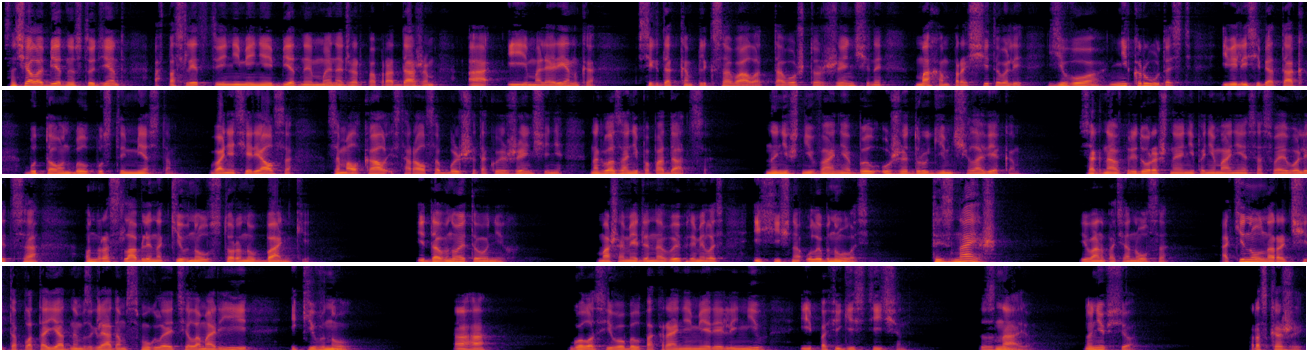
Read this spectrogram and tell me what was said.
Сначала бедный студент, а впоследствии не менее бедный менеджер по продажам А. И. Маляренко всегда комплексовал от того, что женщины махом просчитывали его некрутость и вели себя так, будто он был пустым местом. Ваня терялся, замолкал и старался больше такой женщине на глаза не попадаться. Нынешний Ваня был уже другим человеком. Согнав придурочное непонимание со своего лица, он расслабленно кивнул в сторону баньки – «И давно это у них?» Маша медленно выпрямилась и хищно улыбнулась. «Ты знаешь?» Иван потянулся, окинул нарочито плотоядным взглядом смуглое тело Марии и кивнул. «Ага». Голос его был, по крайней мере, ленив и пофигистичен. «Знаю, но не все. Расскажи».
